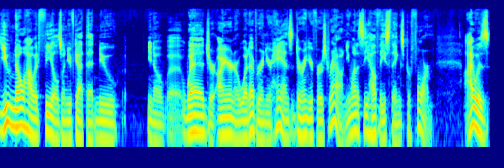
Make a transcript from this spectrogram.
you know how it feels when you've got that new you know, uh, wedge or iron or whatever in your hands during your first round. You want to see how these things perform. I was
